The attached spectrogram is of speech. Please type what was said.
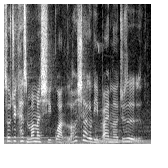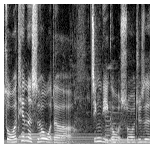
所以就开始慢慢习惯了，然后下个礼拜呢，就是昨天的时候我的。经理跟我说，就是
